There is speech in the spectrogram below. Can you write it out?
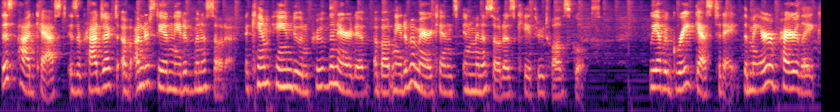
This podcast is a project of Understand Native Minnesota, a campaign to improve the narrative about Native Americans in Minnesota's K 12 schools. We have a great guest today, the Mayor of Prior Lake,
